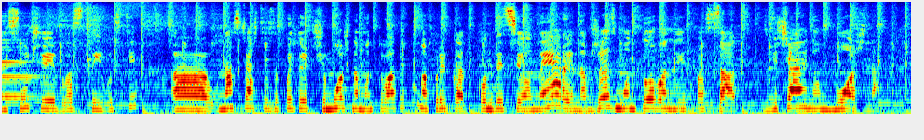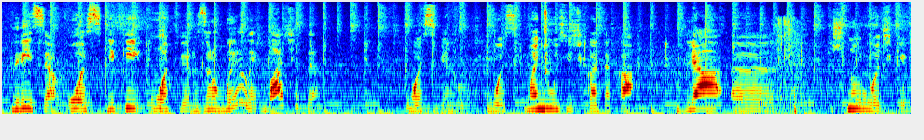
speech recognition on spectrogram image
несучої властивості. У нас часто запитують, чи можна монтувати, ну, наприклад, кондиціонери на вже змонтований фасад. Звичайно, можна. Дивіться, ось який отвір зробили. Бачите? Ось він, ось манюсічка така для е, шнурочків.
